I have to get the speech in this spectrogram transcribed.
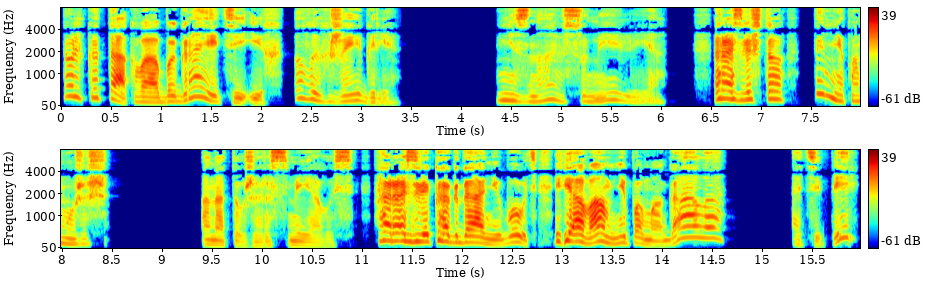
Только так вы обыграете их в их же игре. Не знаю, сумею ли я. Разве что ты мне поможешь». Она тоже рассмеялась. «А разве когда-нибудь я вам не помогала? А теперь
